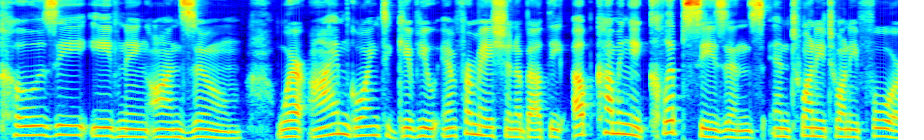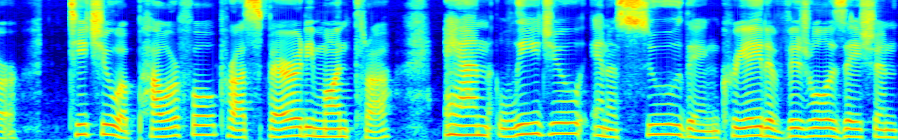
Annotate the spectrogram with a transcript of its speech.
cozy evening on Zoom where I'm going to give you information about the upcoming eclipse seasons in 2024, teach you a powerful prosperity mantra, and lead you in a soothing creative visualization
